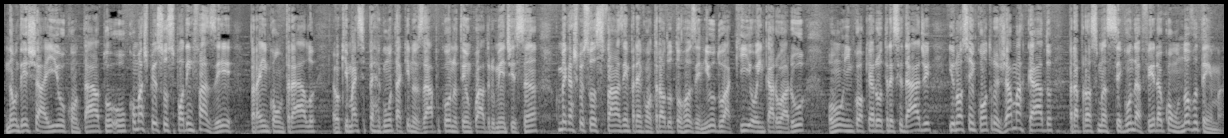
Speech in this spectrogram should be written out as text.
não deixe aí o contato ou como as pessoas podem fazer para encontrá-lo. É o que mais se pergunta aqui nos WhatsApp quando tem um quadro Mente Sã. Como é que as pessoas fazem para encontrar o Dr. Rosenildo aqui ou em Caruaru ou em qualquer outra cidade? E o nosso encontro já marcado para a próxima segunda-feira com um novo tema.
